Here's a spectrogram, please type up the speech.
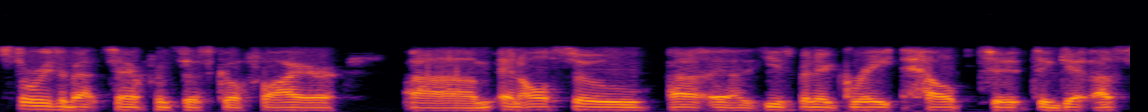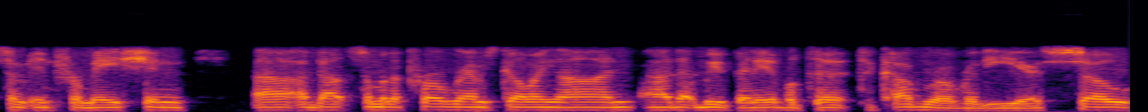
stories about San Francisco Fire. Um, and also, uh, uh, he's been a great help to, to get us some information uh, about some of the programs going on uh, that we've been able to, to cover over the years. So,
